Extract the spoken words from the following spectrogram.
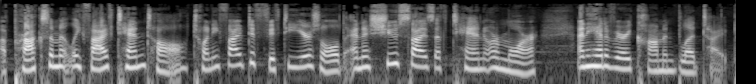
Approximately 5'10 tall, 25 to 50 years old, and a shoe size of 10 or more, and he had a very common blood type.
